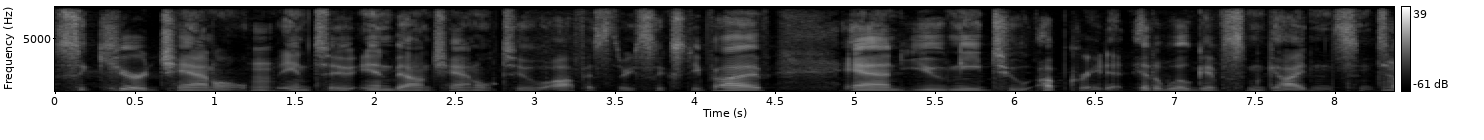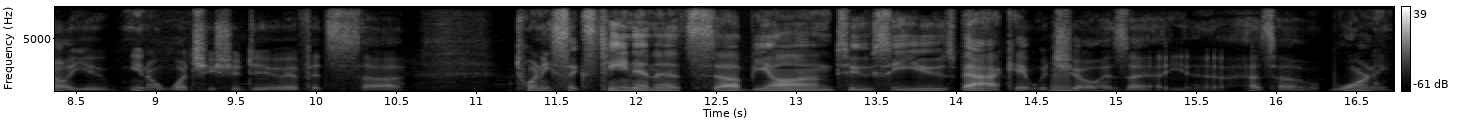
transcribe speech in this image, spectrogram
secured channel Mm. into inbound channel to Office 365 and you need to upgrade it. It will give some guidance and tell Mm. you, you know, what you should do. If it's uh, 2016 and it's uh, beyond two CUs back, it would Mm. show as a as a warning,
